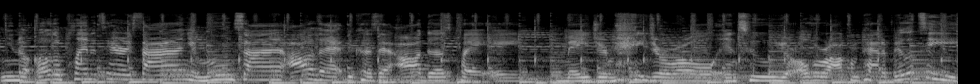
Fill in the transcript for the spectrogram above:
you know other planetary sign your moon sign all that because that all does play a major major role into your overall compatibility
